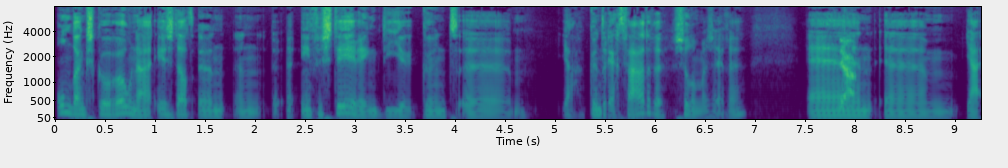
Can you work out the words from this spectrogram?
ondanks corona is dat een, een, een investering die je kunt, ehm, ja, kunt rechtvaardigen, zullen we maar zeggen. En ja. ja,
